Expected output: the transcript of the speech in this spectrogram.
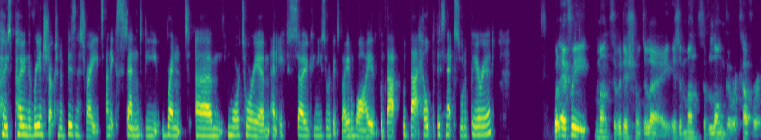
postpone the reintroduction of business rates and extend the rent um, moratorium? And if so, can you sort of explain why? Would that would that help this next sort of period? Well, every month of additional delay is a month of longer recovery.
